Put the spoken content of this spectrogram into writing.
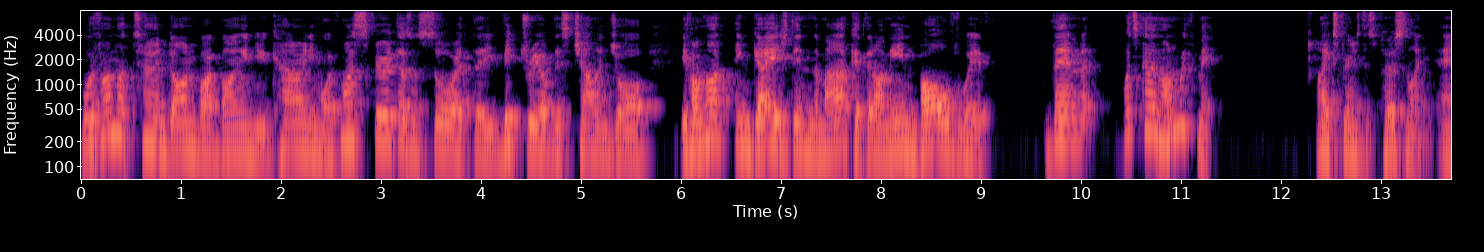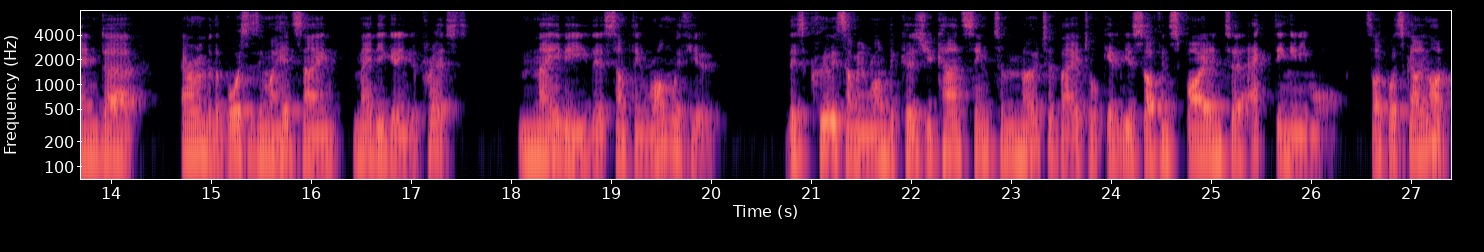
well, if I'm not turned on by buying a new car anymore, if my spirit doesn't soar at the victory of this challenge, or if I'm not engaged in the market that I'm involved with, then what's going on with me? I experienced this personally. And uh, I remember the voices in my head saying, maybe you're getting depressed. Maybe there's something wrong with you there's clearly something wrong because you can't seem to motivate or get yourself inspired into acting anymore. It's like, what's going on?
